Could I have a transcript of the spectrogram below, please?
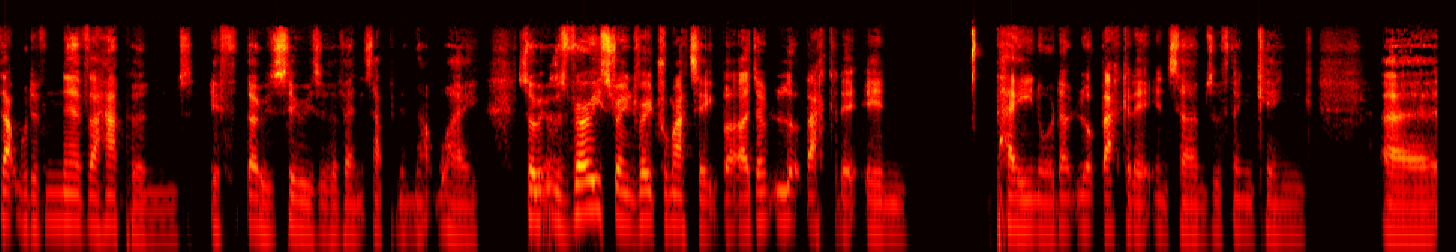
that would have never happened if those series of events happened in that way. So it was very strange very traumatic but i don't look back at it in pain or I don't look back at it in terms of thinking uh,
